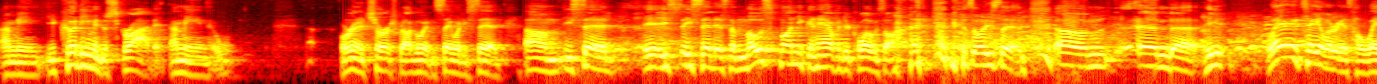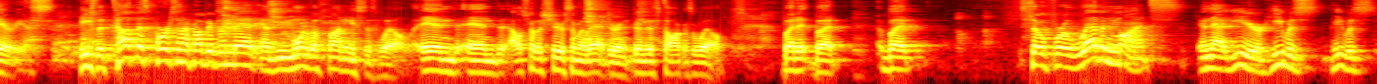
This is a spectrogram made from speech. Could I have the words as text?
I mean, you couldn't even describe it. I mean, we're in a church, but I'll go ahead and say what he said. Um, he said, he, he, said, it's the most fun you can have with your clothes on. That's what he said. Um, and uh, he, Larry Taylor is hilarious. He's the toughest person I've probably ever met and one of the funniest as well. And, and I'll try to share some of that during, during this talk as well. But, it, but, but, so for 11 months in that year, he was, he was,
